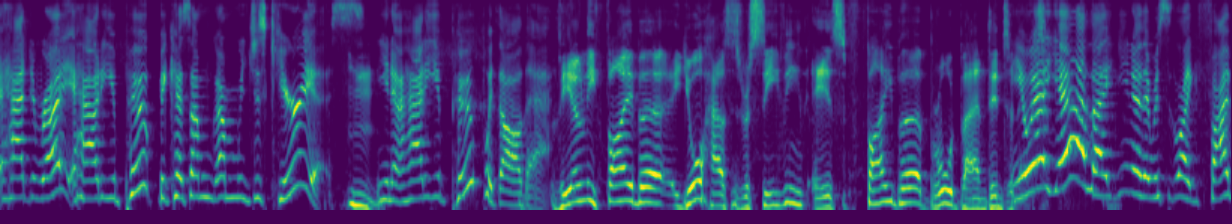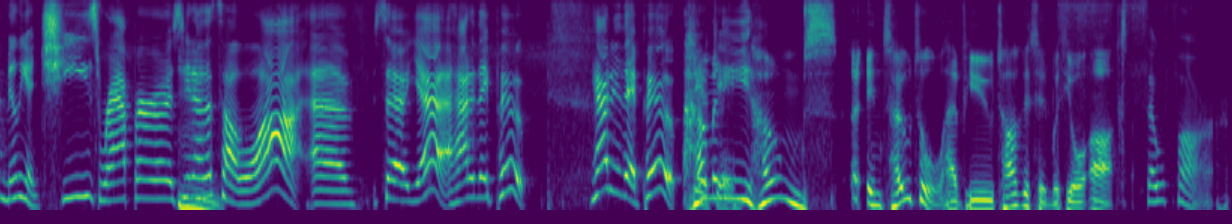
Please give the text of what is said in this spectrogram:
had to write, "How do you poop?" Because I'm I'm just curious. Hmm. You know, how do you poop with all that? The only fiber your house is receiving is fiber broadband internet. Yeah, well, yeah, like you know, there was like five million cheese wrappers. You know, that's a lot of. So yeah, how do they poop? How do they poop? How many homes uh, in total have you targeted with your art? So far,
